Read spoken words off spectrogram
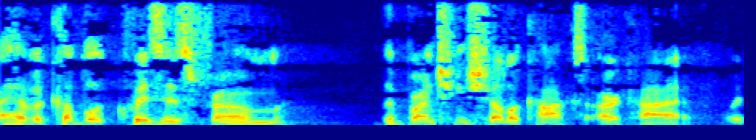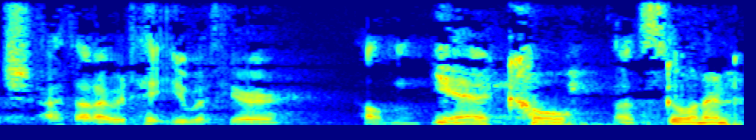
I have a couple of quizzes from the Brunching Shuttlecocks archive, which I thought I would hit you with here, Elton. Yeah, cool. Let's- Go on then.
